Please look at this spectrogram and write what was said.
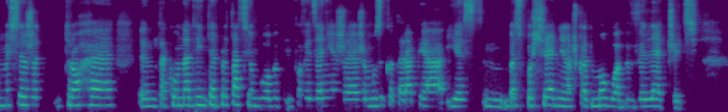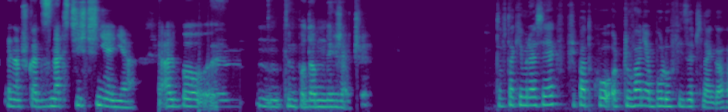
myślę, że trochę taką nadinterpretacją byłoby powiedzenie, że, że muzykoterapia jest bezpośrednio na przykład mogłaby wyleczyć y, na przykład z nadciśnienia albo ym, tym podobnych rzeczy. To w takim razie jak w przypadku odczuwania bólu fizycznego?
